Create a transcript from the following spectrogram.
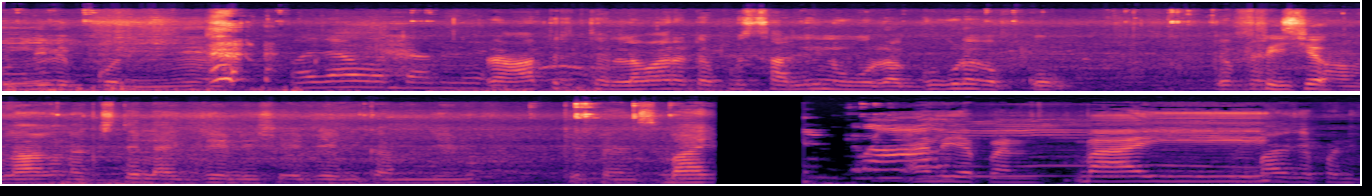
గుండెలు ఇప్పుకొని వద్దాం రాత్రి తెల్లవారేటప్పుడు చలి నువ్వు రగ్గు కూడా కప్పుకో. లాగా నచ్చితే లైక్ చేయండి షేర్ చేయండి కామెంట్ చేయండి. ఓకే ఫ్రెండ్స్ బాయ్ అది చెప్పండి. బాయ్ బాయ్ చెప్పండి.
